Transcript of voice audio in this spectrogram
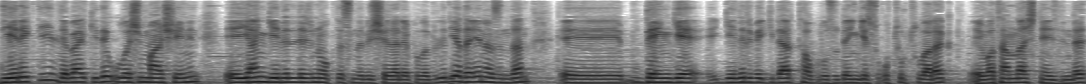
diyerek değil de belki de Ulaşım AŞ'nin e, yan gelirleri noktasında bir şeyler yapılabilir ya da en azından e, bu denge gelir ve gider tablosu dengesi oturtularak e, vatandaş nezdinde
